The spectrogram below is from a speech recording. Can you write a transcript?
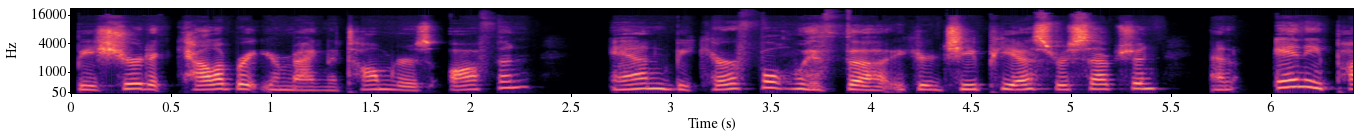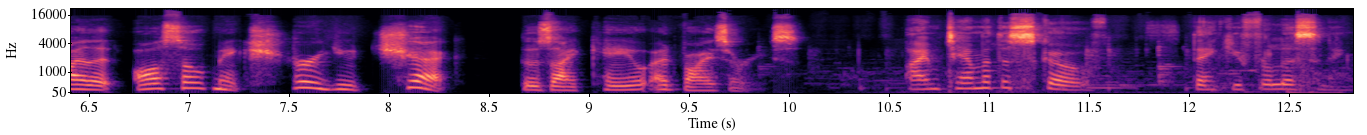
be sure to calibrate your magnetometers often and be careful with uh, your GPS reception. And any pilot also make sure you check those ICAO advisories. I'm Tamitha Skov. Thank you for listening.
